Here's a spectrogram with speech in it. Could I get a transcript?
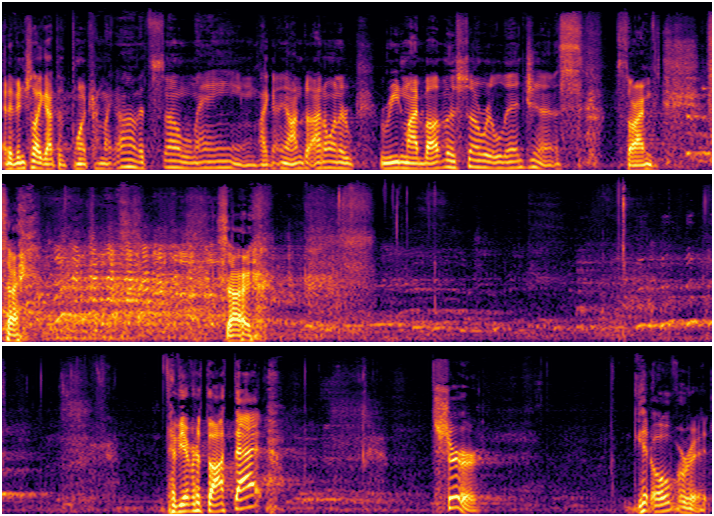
And eventually I got to the point where I'm like, oh, that's so lame. Like, you know, I do not want to read my Bible. It's so religious. Sorry, I'm sorry. sorry. Have you ever thought that? Sure. Get over it.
